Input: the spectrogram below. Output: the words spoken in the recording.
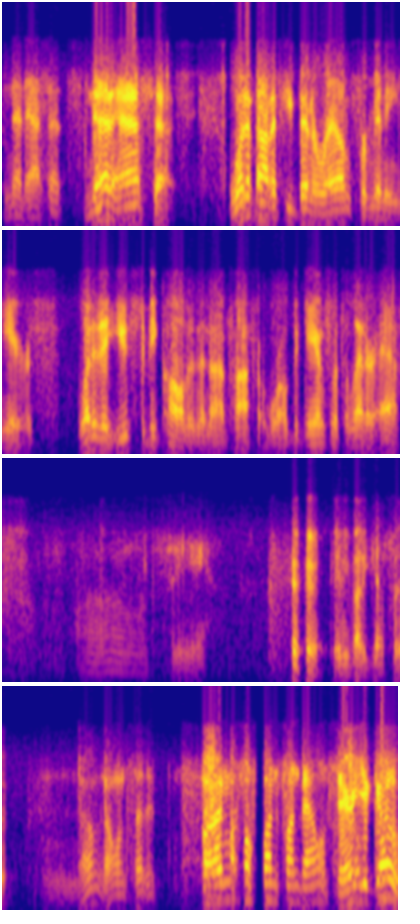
Net assets. Net assets. What about if you've been around for many years? What did it used to be called in the nonprofit world? Begins with the letter F. Uh, let's see. Anybody guess it? No, no one said it. Fund. Oh, fund, fund balance. There you go.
